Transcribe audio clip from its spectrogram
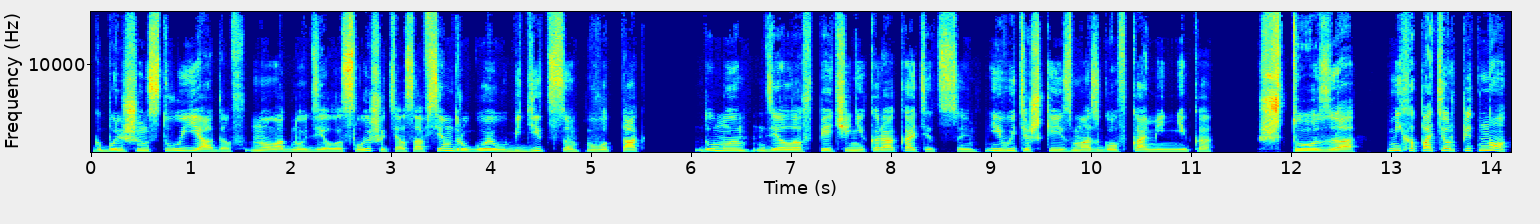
к большинству ядов, но одно дело слышать, а совсем другое убедиться вот так. Думаю, дело в печени каракатицы и вытяжке из мозгов каменника. Что за... Миха потер пятно.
